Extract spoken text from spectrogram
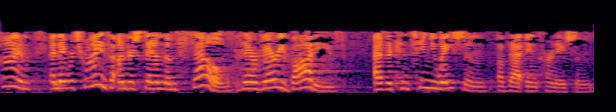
time, and they were trying to understand themselves, their very bodies, as a continuation of that incarnation.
